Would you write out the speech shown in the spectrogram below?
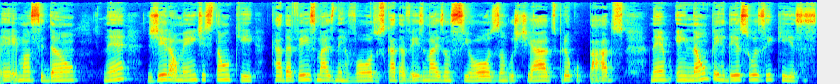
é, mansidão, né? Geralmente estão o que? cada vez mais nervosos, cada vez mais ansiosos, angustiados, preocupados, né, em não perder suas riquezas.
